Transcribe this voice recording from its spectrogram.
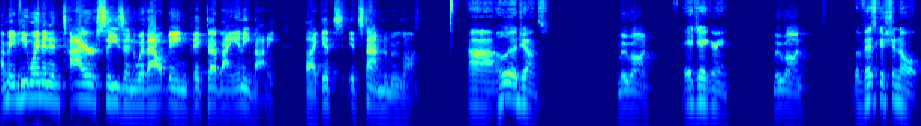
I mean, he went an entire season without being picked up by anybody. Like it's it's time to move on. Uh Julio Jones. Move on. AJ Green. Move on. Laviska Shenault.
